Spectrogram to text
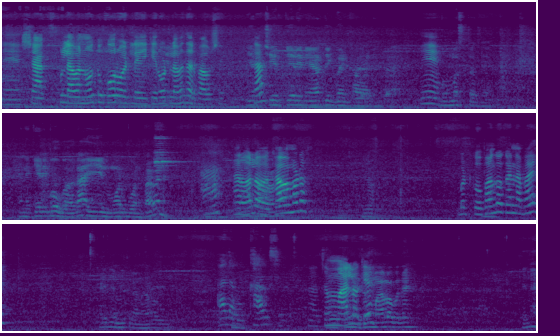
ને શાક ફુલાવવાનું હતું કોરો એટલે કે રોટલા વધારે ભાવશે હા? ચીર કેરીને હાર્દિકભાઈ ખાવા હે બહુ મસ્ત છે. અને કેરી બહુ ભાવે. હા એ મોરબો ને ભાવે ને. હારો હાલો હવે ખાવા મળો. બટકો ભાંગો કરના ભાઈ. ખાઈ દે મિત્ર હારો હાલો હું ખાઉં છું. જમવા હાલો કે? જમવા હાલો બધે ને?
